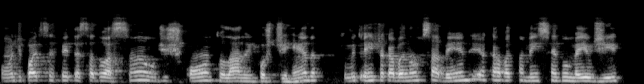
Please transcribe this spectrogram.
onde pode ser feita essa doação, desconto lá no imposto de renda, que muita gente acaba não sabendo e acaba também sendo um meio de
